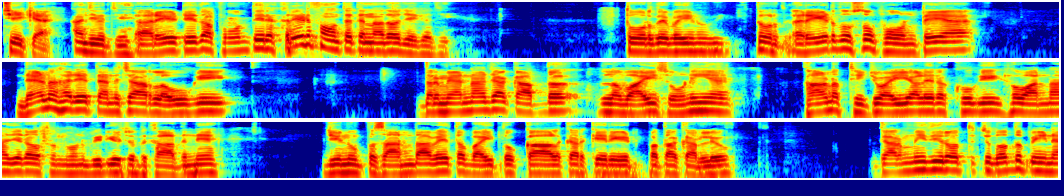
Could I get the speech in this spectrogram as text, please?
ਠੀਕ ਹੈ। ਹਾਂਜੀ ਵੀਰ ਜੀ। ਰੇਟ ਇਹਦਾ ਫੋਨ ਤੇ ਰੱਖ ਰੇਟ ਫੋਨ ਤੇ ਤਿੰਨਾਂ ਦਾ ਹੋ ਜਾਏਗਾ ਜੀ। ਤੋਰ ਦੇ ਬਾਈ ਨੂੰ ਵੀ। ਤੋਰ ਦਿਓ। ਰੇਟ ਦੋਸਤੋ ਫੋਨ ਤੇ ਹੈ। ਦਿਨ ਹਜੇ 3-4 ਲਊਗੀ। ਦਰਮਿਆਨਾ ਜਾਂ ਕੱਦ ਲੰਬਾਈ ਸੋਹਣੀ ਹੈ। ਥਣ ਹੱਥੀ ਚੁਆਈ ਵਾਲੇ ਰੱਖੂਗੀ। ਹਵਾਨਾ ਜਿਹੜਾ ਉਹ ਤੁਹਾਨੂੰ ਹੁਣ ਵੀਡੀਓ 'ਚ ਦਿਖਾ ਦਿੰਨੇ ਆ। ਜਿਹਨੂੰ ਪਸੰਦ ਆਵੇ ਤਾਂ ਬਾਈ ਤੋਂ ਕਾਲ ਕਰਕੇ ਰੇਟ ਪਤਾ ਕਰ ਲਿਓ। ਗਰਮੀ ਦੀ ਰੁੱਤ 'ਚ ਦੁੱਧ ਪੀਣਾ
